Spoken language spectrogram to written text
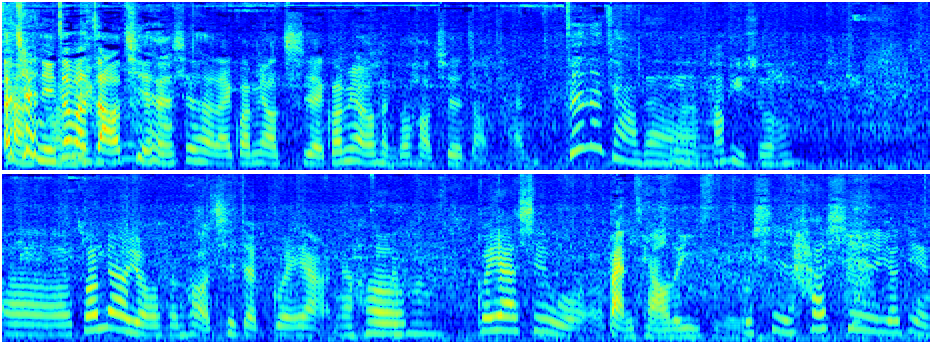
而且你这么，早起，很适合来关庙吃诶，关庙有很多好吃的早餐。真的假的？嗯好比说，呃，关庙有很好吃的龟啊，然后龟啊是我板条的意思不是，它是有点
